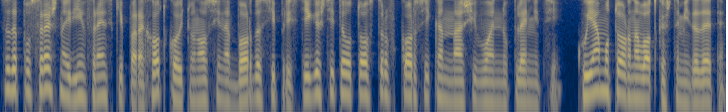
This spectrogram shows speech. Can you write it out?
за да посрещна един френски параход, който носи на борда си пристигащите от остров Корсика наши военнопленници. Коя моторна лодка ще ми дадете?»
